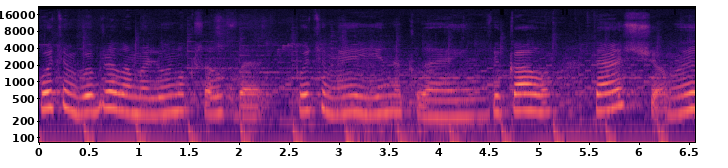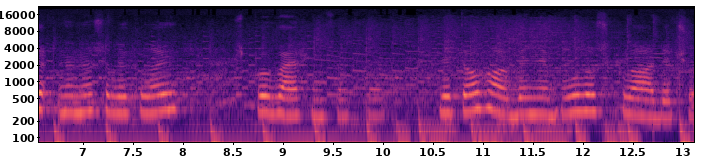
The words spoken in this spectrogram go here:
потім вибрала малюнок салфет, потім ми її наклеїли. Цікаво те, що ми наносили клей з поверхні салфет, для того, аби не було складочок.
